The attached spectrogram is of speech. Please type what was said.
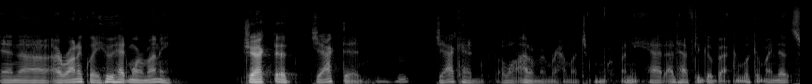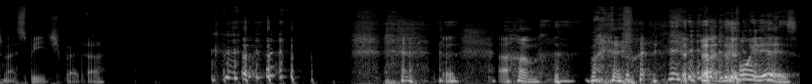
And uh, ironically, who had more money? Jack did. Jack did. Mhm. Jack had a lot. I don't remember how much more money he had. I'd have to go back and look at my notes from that speech, but uh um but, but but the point is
